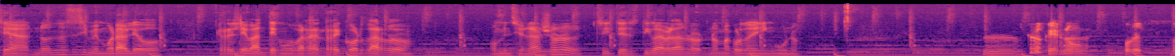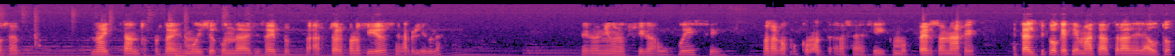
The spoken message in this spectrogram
sea, no, no sé si memorable o relevante como para recordarlo o mencionar. Yo no, si te digo la verdad, no, no me acuerdo de ninguno. Mm, creo que no, porque, o sea, no hay tantos personajes muy secundarios. Hay actores conocidos en la película, pero ninguno que llega, uh, ese. O sea, como, como, o sea, sí, como personaje. Está el tipo que te mata atrás del auto,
